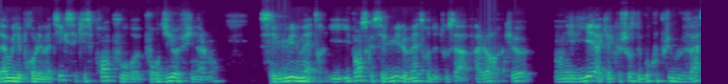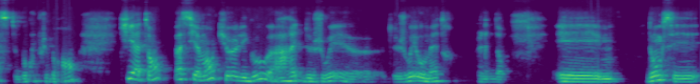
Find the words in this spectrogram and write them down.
là où il est problématique, c'est qu'il se prend pour, pour Dieu finalement c'est lui le maître. Il, pense que c'est lui le maître de tout ça, alors que on est lié à quelque chose de beaucoup plus vaste, beaucoup plus grand, qui attend patiemment que l'ego arrête de jouer, euh, de jouer au maître là-dedans. Et donc c'est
